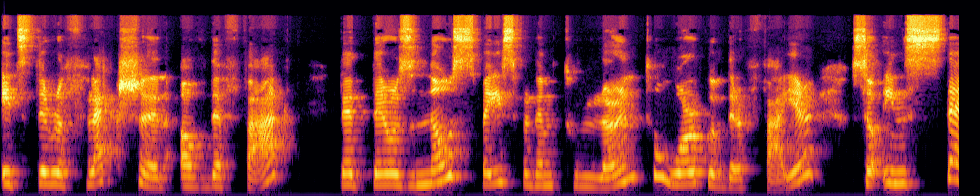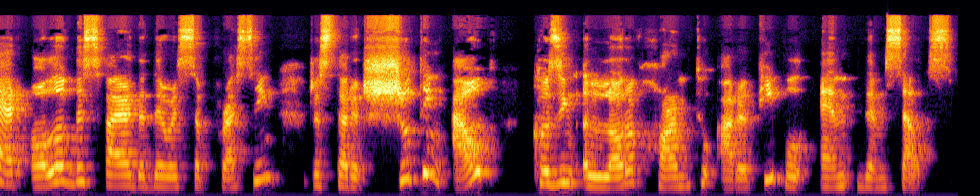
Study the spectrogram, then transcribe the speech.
It's the reflection of the fact that there was no space for them to learn to work with their fire. So instead, all of this fire that they were suppressing just started shooting out, causing a lot of harm to other people and themselves.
